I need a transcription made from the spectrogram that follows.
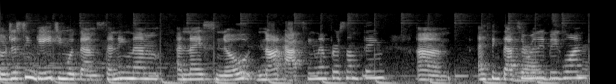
So just engaging with them, sending them a nice note, not asking them for something. Um, I think that's right. a really big one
